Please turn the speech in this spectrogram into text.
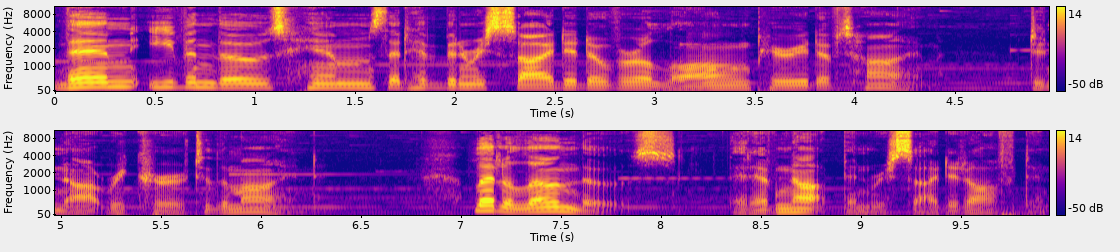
Then, even those hymns that have been recited over a long period of time do not recur to the mind, let alone those that have not been recited often.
